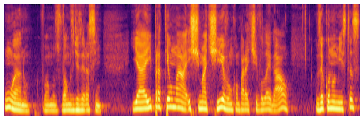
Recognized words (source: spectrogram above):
um ano, vamos, vamos dizer assim. E aí, para ter uma estimativa, um comparativo legal, os economistas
